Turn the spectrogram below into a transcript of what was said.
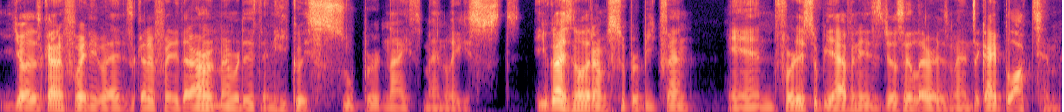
yo, it's kind of funny, man. It's kind of funny that I remember this, and Hiko is super nice, man. Like, you guys know that I'm super big fan, and for this to be happening is just hilarious, man. The guy blocked him,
